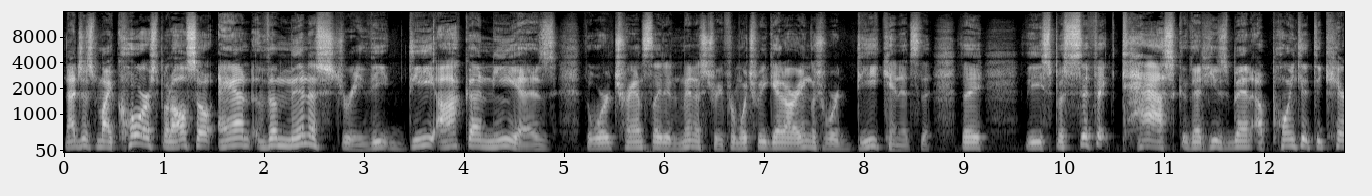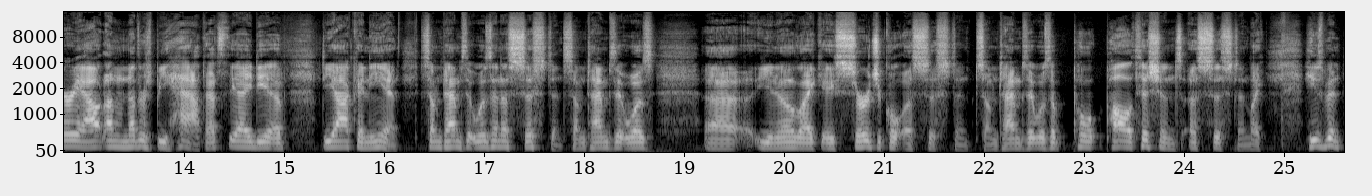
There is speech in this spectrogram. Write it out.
not just my course, but also, and the ministry. The diakonia is the word translated ministry, from which we get our English word deacon. It's the, the, the specific task that he's been appointed to carry out on another's behalf. That's the idea of diakonia. Sometimes it was an assistant, sometimes it was uh, you know, like a surgical assistant. Sometimes it was a po- politician's assistant. Like he's been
